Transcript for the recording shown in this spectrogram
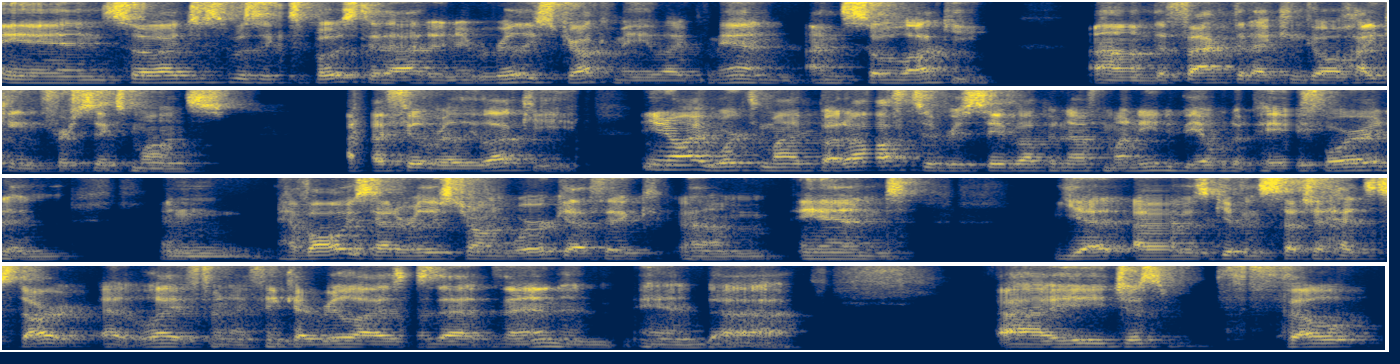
And so I just was exposed to that. And it really struck me like, man, I'm so lucky. Um, the fact that I can go hiking for six months, I feel really lucky. You know, I worked my butt off to save up enough money to be able to pay for it and and have always had a really strong work ethic. Um, and yet I was given such a head start at life. And I think I realized that then and and uh, I just felt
